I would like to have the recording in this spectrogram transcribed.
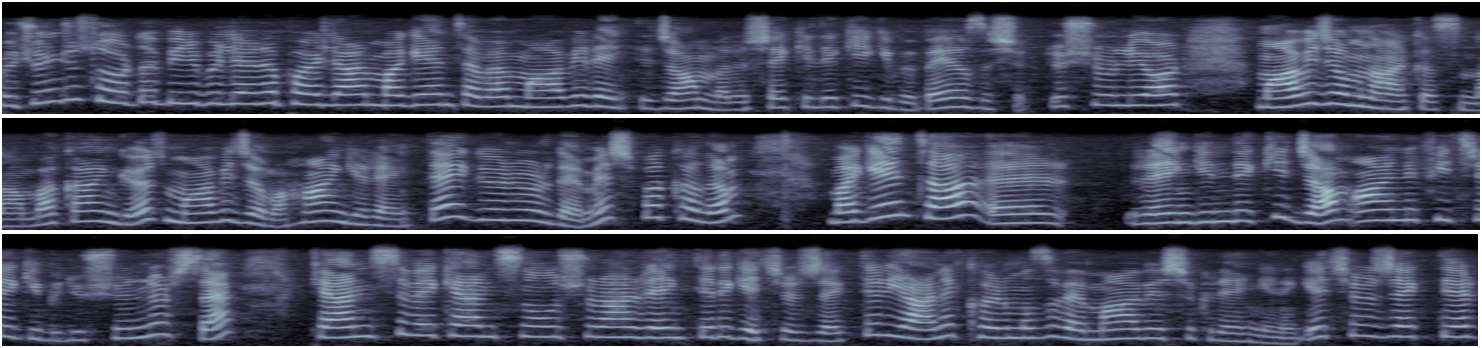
Üçüncü soruda birbirlerine paralel magenta ve mavi renkli camlara şekildeki gibi beyaz ışık düşürülüyor. Mavi camın arkasından bakan göz mavi camı hangi renkte görür demiş. Bakalım magenta e, rengindeki cam aynı filtre gibi düşünülürse kendisi ve kendisini oluşturan renkleri geçirecektir. Yani kırmızı ve mavi ışık rengini geçirecektir.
